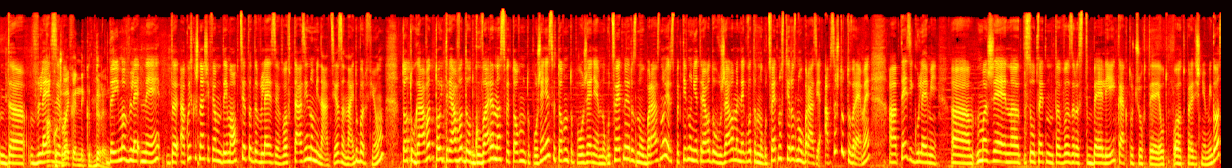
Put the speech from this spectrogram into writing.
да влезе. Ако човека в... е некадърен. Да има вле... Не, да... ако искаш нашия филм да има опцията да влезе в тази номинация за най-добър филм, то тогава той трябва да отговаря на световното положение. Световното положение е многоцветно и разнообразно и респективно ние трябва да уважаваме неговата многоцветност и разнообразие. А в същото време тези големи мъже на съответната възраст бели, както чухте от, от предишния ми гост,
